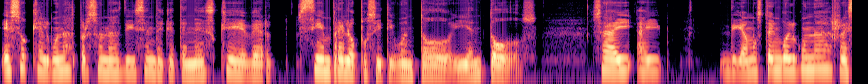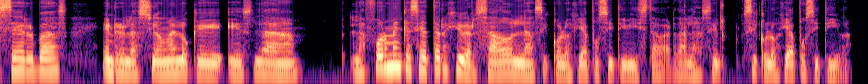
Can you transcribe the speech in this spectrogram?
eso que algunas personas dicen de que tenés que ver siempre lo positivo en todo y en todos. O sea, hay, hay digamos, tengo algunas reservas en relación a lo que es la, la forma en que se ha tergiversado la psicología positivista, ¿verdad? La psicología positiva.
